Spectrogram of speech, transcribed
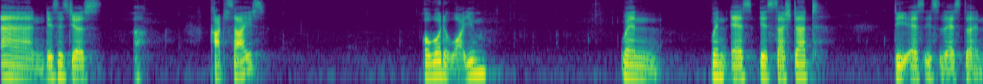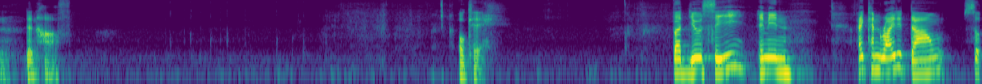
And this is just uh, cut size over the volume when when S is such that ds is less than, than half. Okay. But you see, I mean, I can write it down, so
